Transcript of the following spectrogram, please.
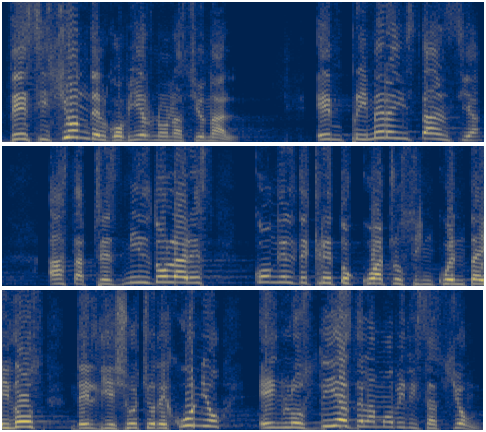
decisión del gobierno nacional, en primera instancia, hasta 3 mil dólares con el decreto 452 del 18 de junio en los días de la movilización.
